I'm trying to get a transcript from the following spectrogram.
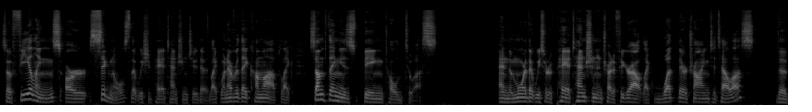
So feelings are signals that we should pay attention to that like whenever they come up like something is being told to us. And the more that we sort of pay attention and try to figure out like what they're trying to tell us, the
